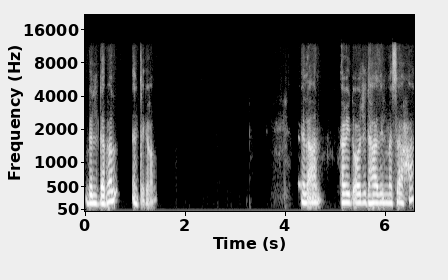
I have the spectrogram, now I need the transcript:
بال double integral الآن أريد أوجد هذه المساحة.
